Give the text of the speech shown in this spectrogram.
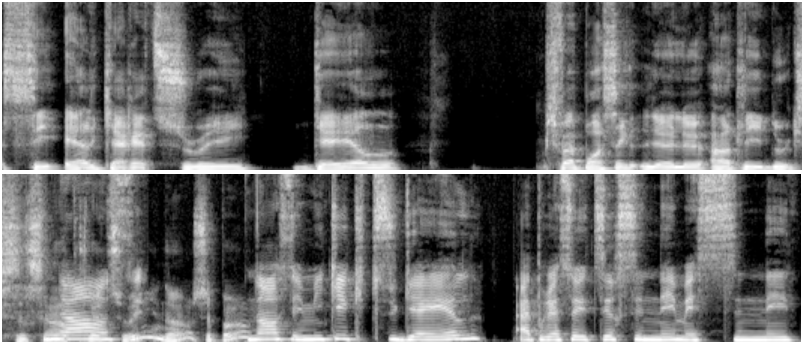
C'est elle qui aurait tué Gail. Puis faire passer le, le- entre les deux qui se seraient entretués? Non, je sais pas. Non, c'est Mickey qui tue Gail. Après ça, il tire Sidney, mais Sidney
